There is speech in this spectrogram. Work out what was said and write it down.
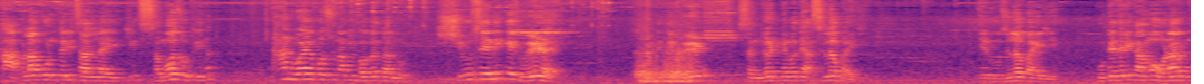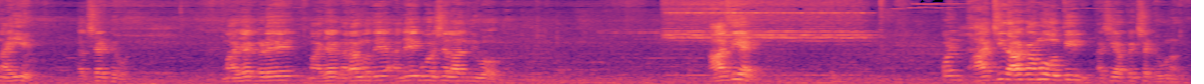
हा आपला कोणतरी चाललाय जी समज होती ना लहान वयापासून आम्ही बघत आलो. शिवसैनिक एक वेळ आहे. आणि ते वेळ संघटनेमध्ये असलं पाहिजे. ते रुजलं पाहिजे. कुठेतरी कामं होणार नाहीये. लक्षात ठेवा. माझ्याकडे माझ्या घरामध्ये अनेक वर्ष लाल दिवा होता. आजही आहे. पण दहाची दहा कामं होतील अशी अपेक्षा ठेवू नका.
